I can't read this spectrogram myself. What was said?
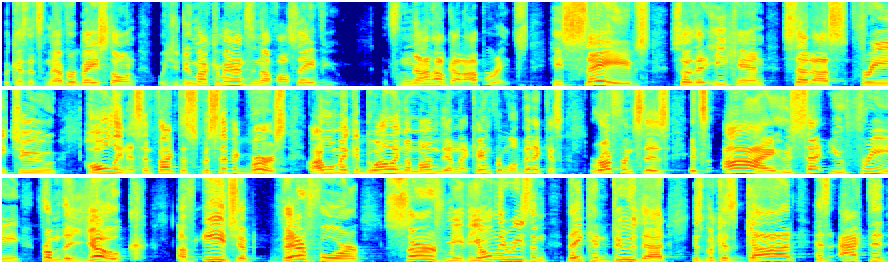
because it's never based on, well, you do my commands enough, I'll save you. That's not how God operates. He saves so that he can set us free to holiness. In fact, the specific verse, I will make a dwelling among them, that came from Leviticus, references it's I who set you free from the yoke of Egypt, therefore serve me. The only reason they can do that is because God has acted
